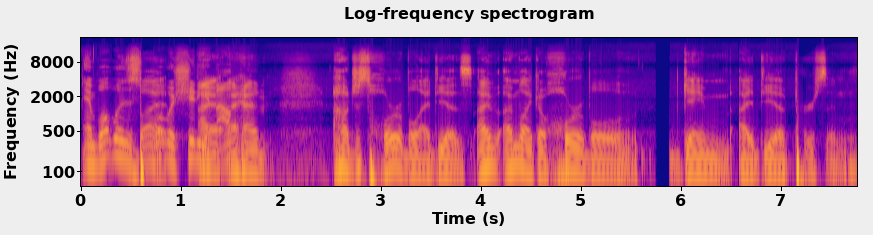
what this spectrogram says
And what was but what was shitty I, about I them? Had, oh, just horrible ideas. I'm I'm like a horrible game idea person.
